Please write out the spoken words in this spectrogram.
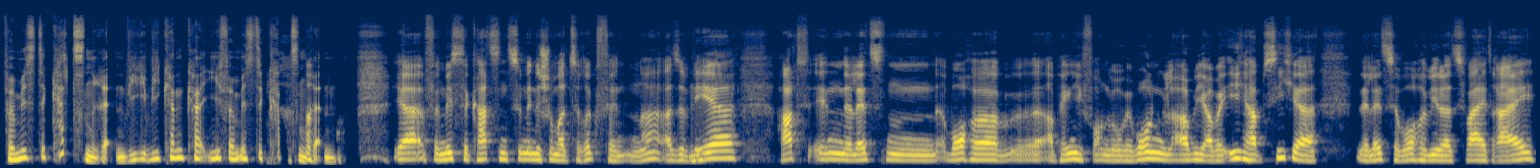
vermisste Katzen retten. Wie, wie kann KI vermisste Katzen retten? ja, vermisste Katzen zumindest schon mal zurückfinden. Ne? Also mhm. wer hat in der letzten Woche, äh, abhängig von wo wir wohnen, glaube ich, aber ich habe sicher in der letzten Woche wieder zwei, drei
